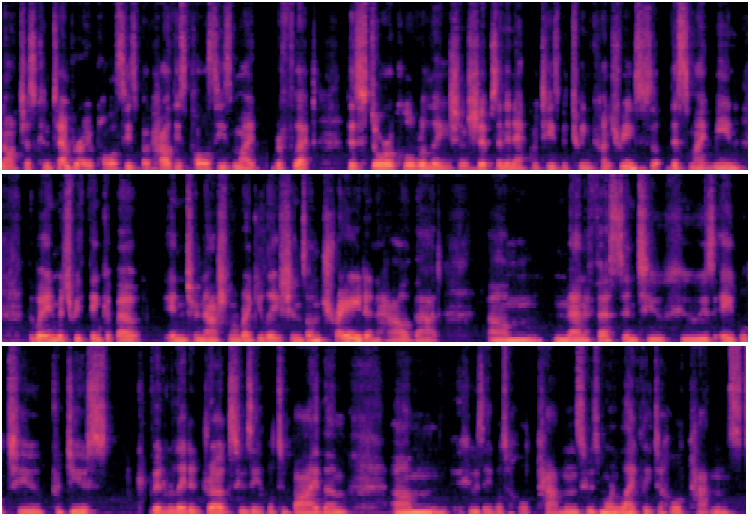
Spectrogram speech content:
not just contemporary policies, but how these policies might reflect historical relationships and inequities between countries. So, this might mean the way in which we think about international regulations on trade and how that um, manifests into who is able to produce COVID related drugs, who's able to buy them, um, who's able to hold patents, who's more likely to hold patents.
